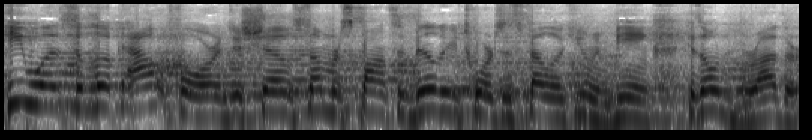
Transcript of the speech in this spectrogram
He was to look out for and to show some responsibility towards his fellow human being, his own brother.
